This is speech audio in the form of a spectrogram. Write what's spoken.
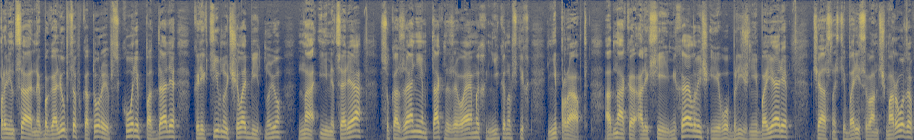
провинциальных боголюбцев, которые вскоре подали коллективную челобитную на имя царя с указанием так называемых никоновских неправд. Однако Алексей Михайлович и его ближние бояре, в частности Борис Иванович Морозов,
